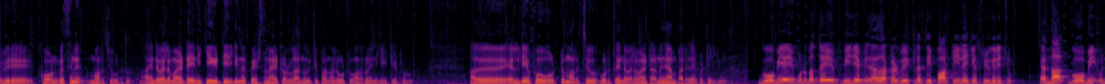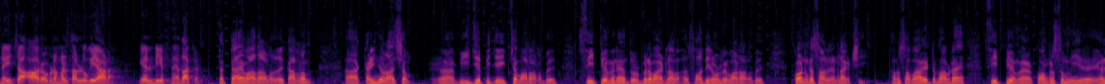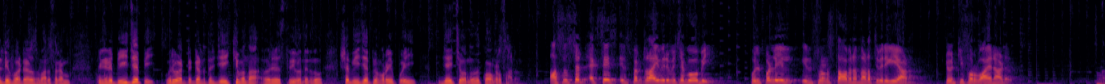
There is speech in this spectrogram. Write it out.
ഇവർ കോൺഗ്രസ്സിന് മറിച്ചു കൊടുത്തു. അതിന്റെ ഫലമായിട്ട് എനിക്ക് കിട്ടിയിരിക്കുന്ന പേഴ്സണലായിട്ടുള്ള നൂറ്റി പതിനാല് വോട്ട് മാത്രമേ എനിക്ക് കിട്ടിയിട്ടുള്ളൂ. അത് എൽ ഡി എഫ് വോട്ട് മറിച്ചു കൊടുത്തതിന്റെ ഫലമായിട്ടാണ് ഞാൻ പരാജയപ്പെട്ടിരിക്കുന്നത്. ഗോപിയെയും കുടുംബത്തെയും ബി ജെ പി നേതാക്കൾ വീട്ടിലെത്തി പാർട്ടിയിലേക്ക് സ്വീകരിച്ചു. എന്നാൽ ഗോപി ഉന്നയിച്ച ആരോപണങ്ങൾ തള്ളുകയാണ് എൽ ഡി എഫ് നേതാക്കൾ. തെറ്റായ വാദമാണത് കാരണം കഴിഞ്ഞ പ്രാവശ്യം ബി ജെ പി ജയിച്ച വാർഡാണത് സി പി എമ്മിന് ദുർബലമായിട്ടുള്ള സ്വാധീനമുള്ള വാർഡാണത് കോൺഗ്രസ് ആണ് രണ്ടാം കക്ഷി. അപ്പോൾ സ്വാഭാവികമായിട്ടും അവിടെ സി പി എം കോൺഗ്രസും ഈ എൽ ഡി എഫ് ആയിട്ടാണ് മത്സരം. പിന്നീട് ബി ജെ പി ഒരു ഘട്ടത്തിൽ ജയിക്കുമെന്ന ഒരു സ്ഥിതി വന്നിരുന്നു. പക്ഷേ ബി ജെ പി പുറകിൽ പോയി ജയിച്ചു വന്നത് കോൺഗ്രസ് ആണ്. അസിസ്റ്റന്റ് എക്സൈസ് ഇൻസ്പെക്ടറായി വിരമിച്ച ഗോപി പുൽപ്പള്ളിയിൽ ഇൻഷുറൻസ് സ്ഥാപനം നടത്തിവരികയാണ്. Twenty four Wayanad.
